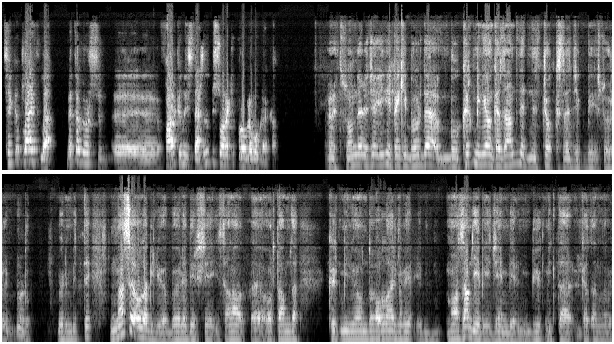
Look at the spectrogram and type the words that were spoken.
Second Life'la Metaverse'ün e, farkını isterseniz bir sonraki programa bırakalım. Evet son derece ilginç. Peki burada bu 40 milyon kazandı dediniz. Çok kısacık bir soru. Bu bölüm bitti. Nasıl olabiliyor böyle bir şey sanal e, ortamda 40 milyon dolar gibi e, muazzam diyebileceğim bir büyük miktar kazanılır.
